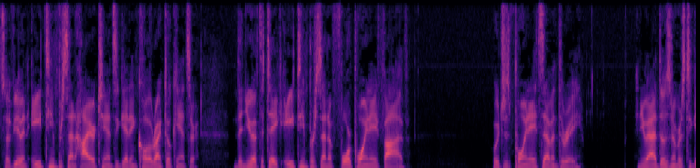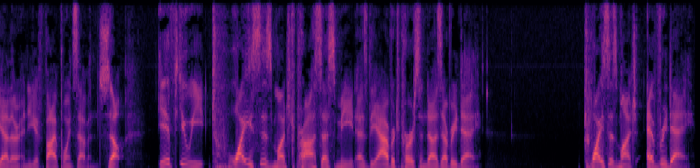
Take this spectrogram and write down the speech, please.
so if you have an 18% higher chance of getting colorectal cancer, then you have to take 18% of 4.85, which is 0.873, and you add those numbers together and you get 5.7. So if you eat twice as much processed meat as the average person does every day, twice as much every day,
